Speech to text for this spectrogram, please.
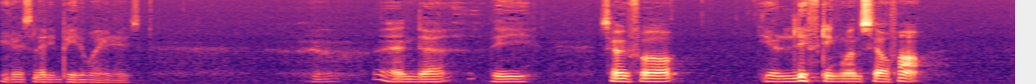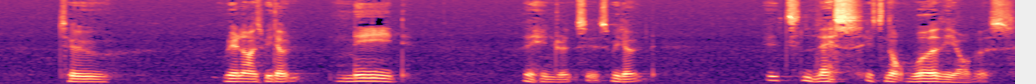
you know, just let it be the way it is. Uh, and uh, the so for you know, lifting oneself up to realize we don't need the hindrances. We don't. It's less. It's not worthy of us.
